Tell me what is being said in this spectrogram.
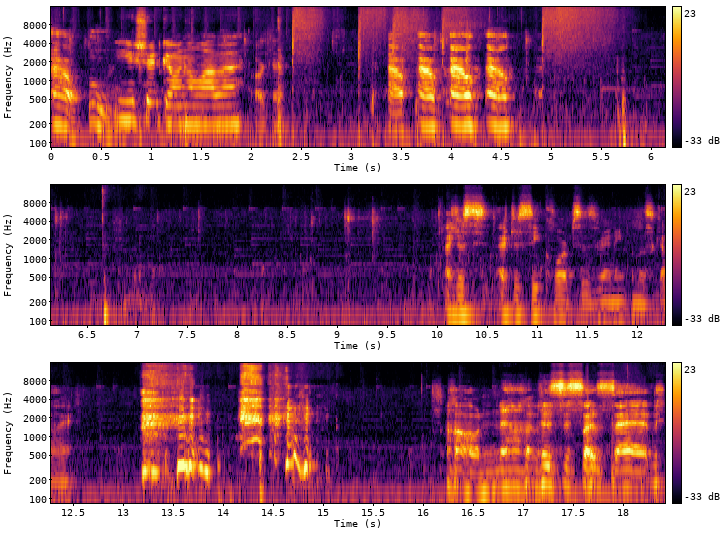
Ow! Ooh. You should go in the lava. Okay. Ow! Ow! Ow! Ow! I just I just see corpses raining from the sky. Oh no, this is so sad.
